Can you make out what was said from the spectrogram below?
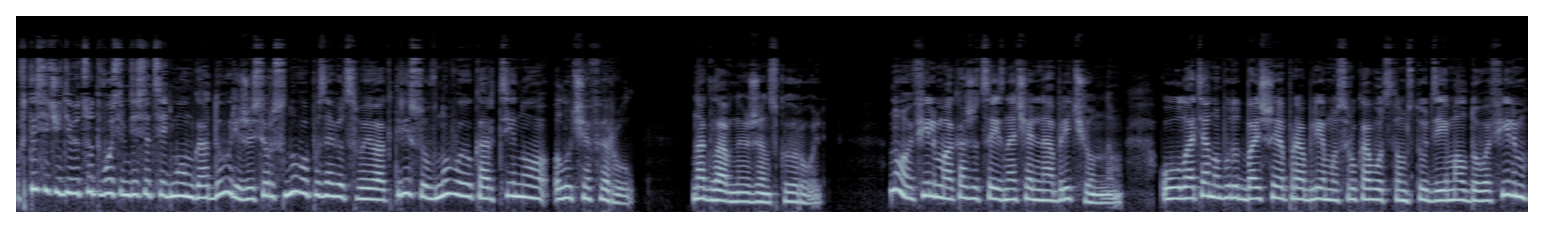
В 1987 году режиссер снова позовет свою актрису в новую картину «Луча Феррул» на главную женскую роль. Но фильм окажется изначально обреченным. У Латяну будут большие проблемы с руководством студии «Молдова фильм»,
